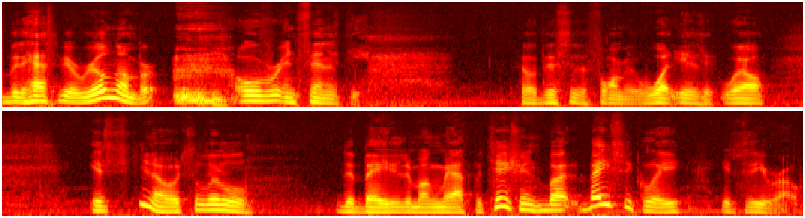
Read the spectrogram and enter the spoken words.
But it has to be a real number over infinity. So this is the formula. What is it? Well, it's you know it's a little debated among mathematicians, but basically it's zero.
